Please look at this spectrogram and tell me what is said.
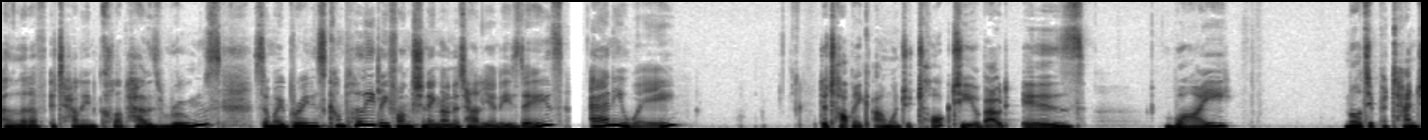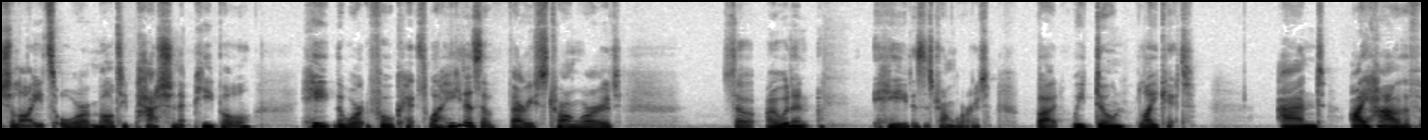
a lot of Italian clubhouse rooms. So my brain is completely functioning on Italian these days. Anyway, the topic I want to talk to you about is why multi potentialites or multi passionate people hate the word focus. Well, hate is a very strong word. So I wouldn't, hate is a strong word, but we don't like it. And I have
